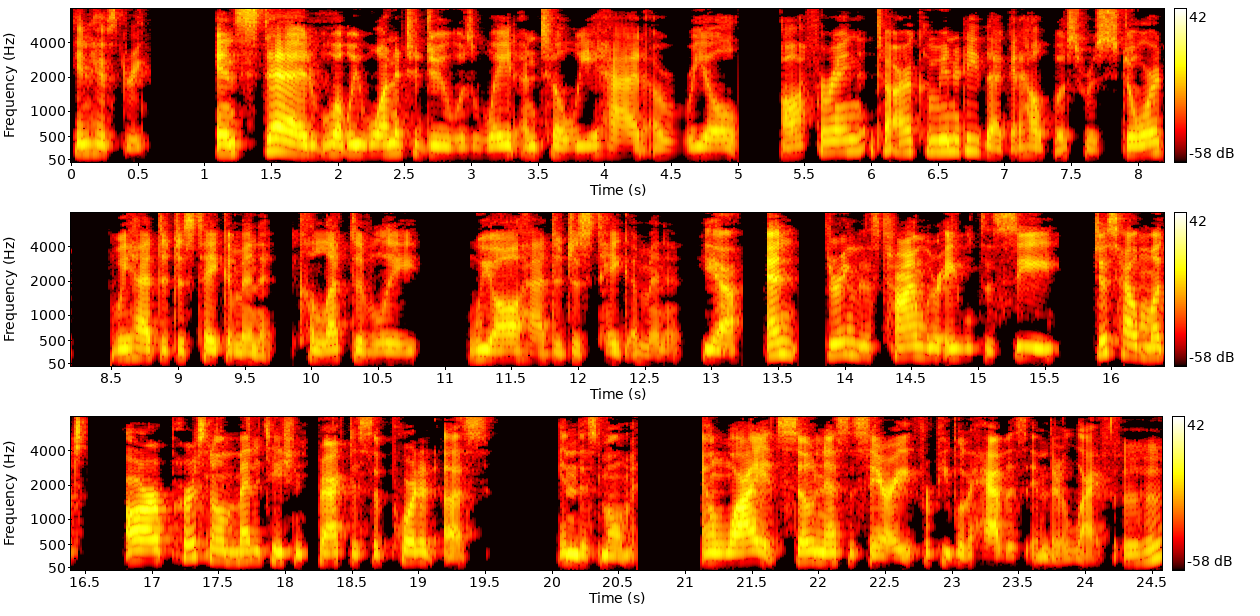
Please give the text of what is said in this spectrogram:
In history. Instead, what we wanted to do was wait until we had a real offering to our community that could help us restore. We had to just take a minute. Collectively, we all had to just take a minute. Yeah. And during this time, we were able to see just how much our personal meditation practice supported us in this moment and why it's so necessary for people to have this in their life. hmm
